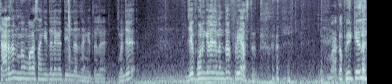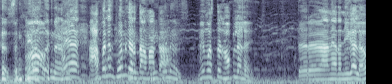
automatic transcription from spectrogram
चार जण मग मला सांगितलेलं आहे का तीन जण सांगितलेलं आहे? म्हणजे जे फोन केल्याच्यानंतर फ्री असतात. माका फ्री केलं हो. आपणच फोन करता माका. मी मस्त झोपलेलो आहे तर आम्ही आता निघालो.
